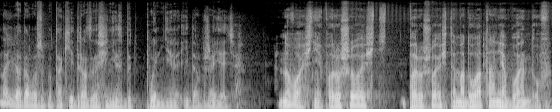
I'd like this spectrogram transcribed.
No i wiadomo, że po takiej drodze się niezbyt płynnie i dobrze jedzie. No właśnie, poruszyłeś, poruszyłeś temat łatania błędów.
